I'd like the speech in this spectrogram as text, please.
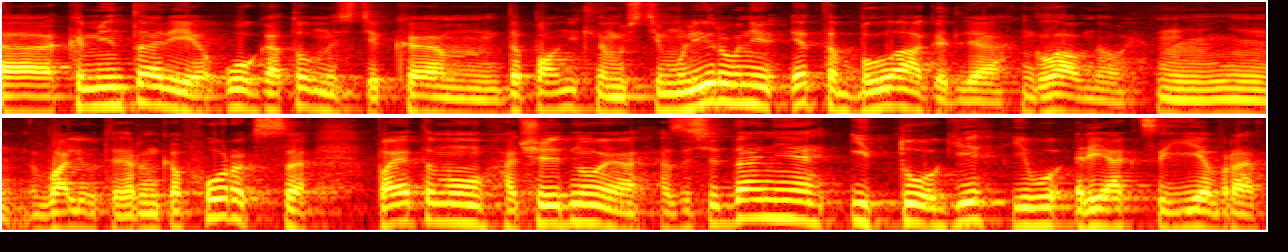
Э, комментарии о готовности к дополнительному стимулированию – это благо для главного валюты рынка Форекс. Поэтому очередное заседание, итоги его реакции евро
